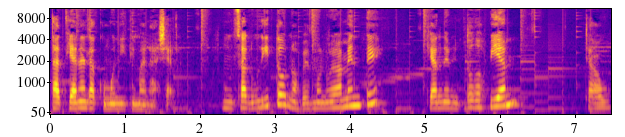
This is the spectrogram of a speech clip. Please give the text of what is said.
Tatiana la Community Manager. Un saludito, nos vemos nuevamente, que anden todos bien. Chao.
